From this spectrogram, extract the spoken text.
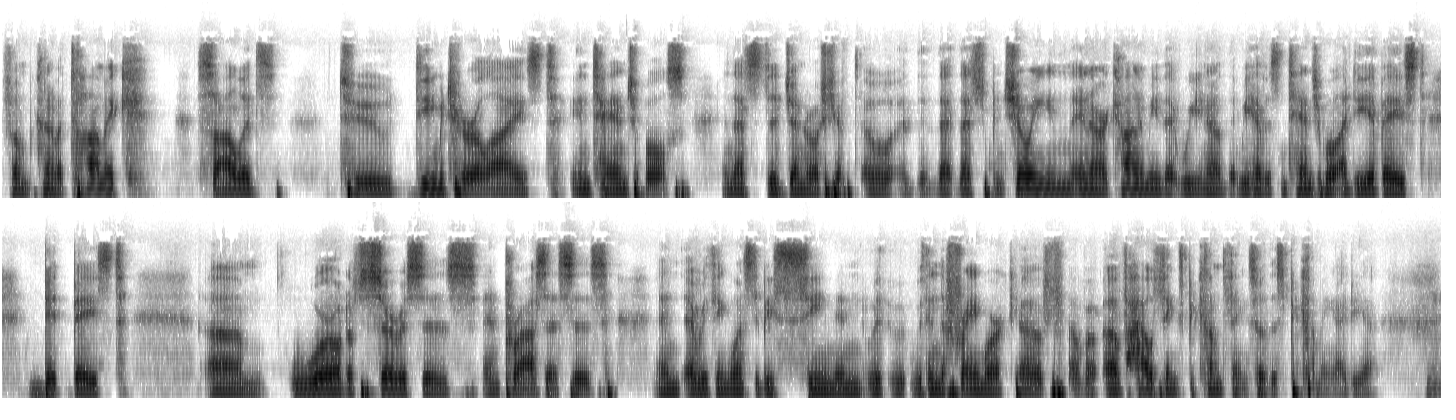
from kind of atomic solids to dematerialized intangibles and that's the general shift oh, that that's been showing in in our economy that we you know that we have this intangible idea based bit based um, world of services and processes. And everything wants to be seen in with, within the framework of, of of how things become things so this becoming idea. Hmm.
